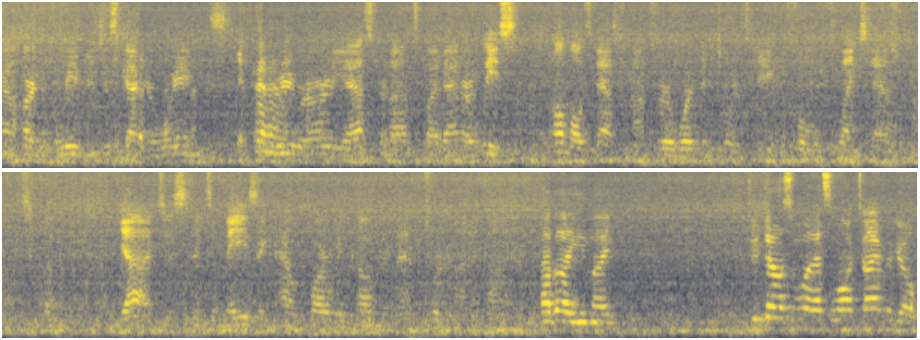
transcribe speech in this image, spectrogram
kind of hard to believe you just got your wings. But we were already astronauts by then, or at least almost astronauts. We were working towards being full-fledged astronauts. But yeah, it's just it's amazing how far we've come in that short amount of time. How about you, Mike? 2001, that's a long time ago.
